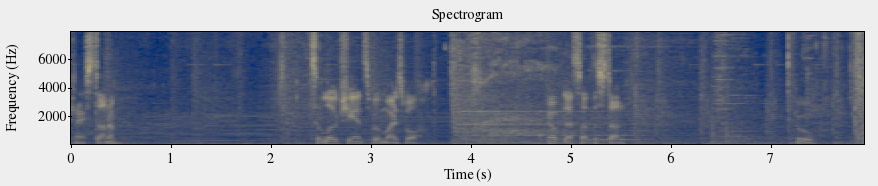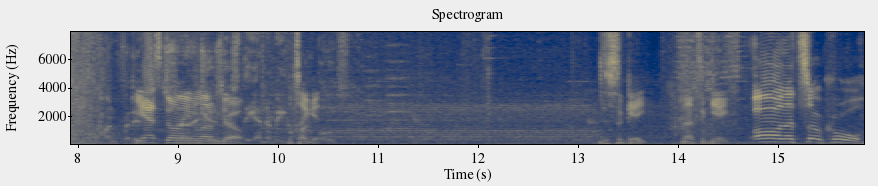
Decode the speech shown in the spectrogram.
Can I stun him? It's a low chance, but might as well. Nope, that's not the stun. Ooh, Yes, don't even let him go. We'll take it. This is a gate? That's a gate. Oh, that's so cool.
